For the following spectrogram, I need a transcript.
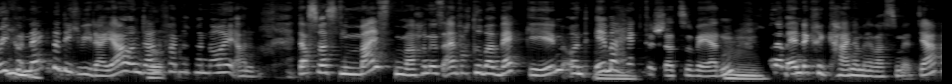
reconnecte dich wieder, ja, und dann ja. fang nochmal neu an. Das, was die meisten machen, ist einfach drüber weggehen und immer mhm. hektischer zu werden. Mhm. Und am Ende kriegt keiner mehr was mit, ja.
